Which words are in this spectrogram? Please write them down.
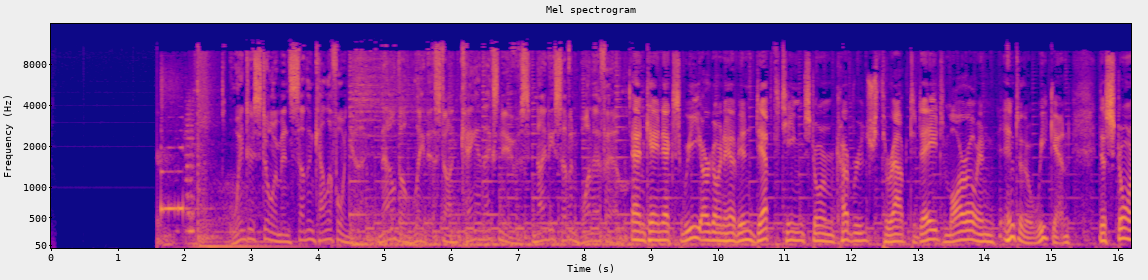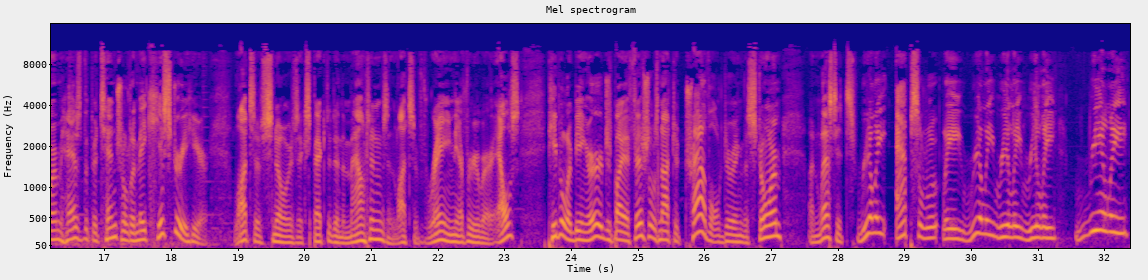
Winter storm in Southern California. Now the latest on KNX News 97.1 FM. And KNX, we are going to have in depth team storm coverage throughout today, tomorrow, and into the weekend. This storm has the potential to make history here. Lots of snow is expected in the mountains and lots of rain everywhere else. People are being urged by officials not to travel during the storm unless it's really, absolutely, really, really, really, really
